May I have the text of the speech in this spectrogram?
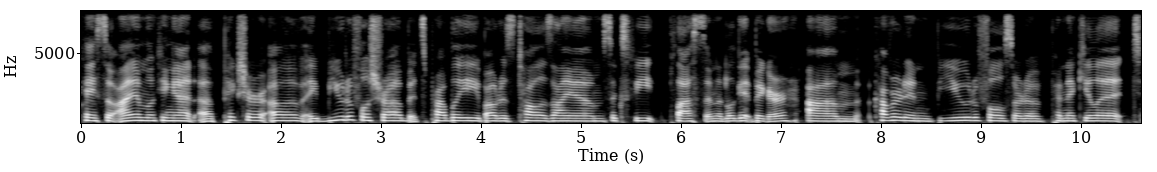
okay. So I am looking at a picture of a beautiful shrub. It's probably about as tall as I am, six feet plus, and it'll get bigger. Um, covered in beautiful, sort of paniculate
